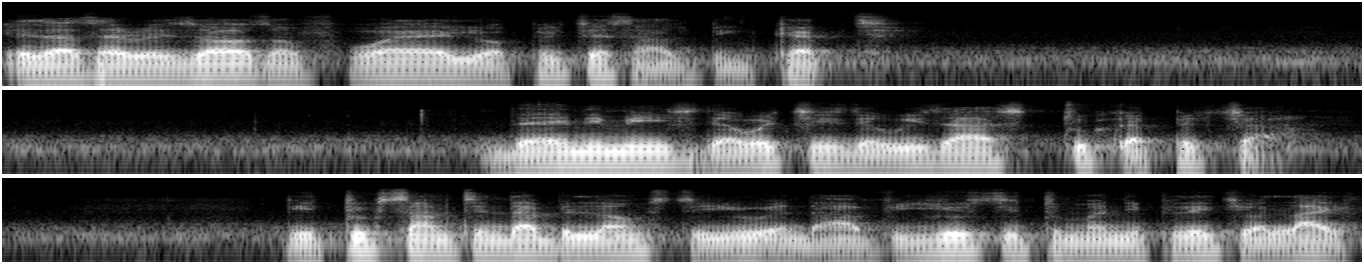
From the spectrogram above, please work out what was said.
is as a result of where your pictures have been kept. The enemies, the witches, the wizards took a picture they took something that belongs to you and have used it to manipulate your life.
